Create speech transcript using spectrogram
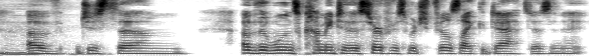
Mhm. of just the um, of the wounds coming to the surface, which feels like death, doesn't it?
